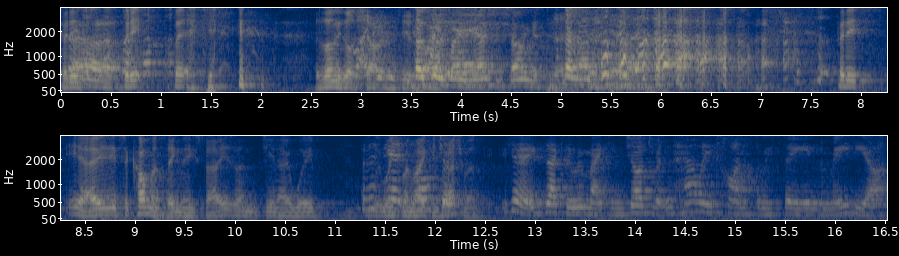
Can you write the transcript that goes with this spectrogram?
but it's, but it, but. As long as you're not showing us. I was going to say, now she's showing us. No, no. But it's, yeah, it's a common thing these days, and, you know, we, we, we, are making also, judgment. Yeah, exactly. We're making judgment. And how many times do we see in the media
